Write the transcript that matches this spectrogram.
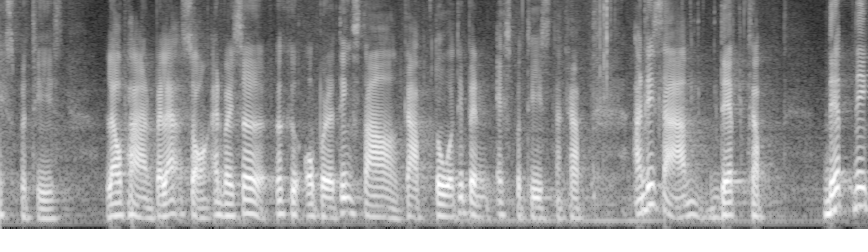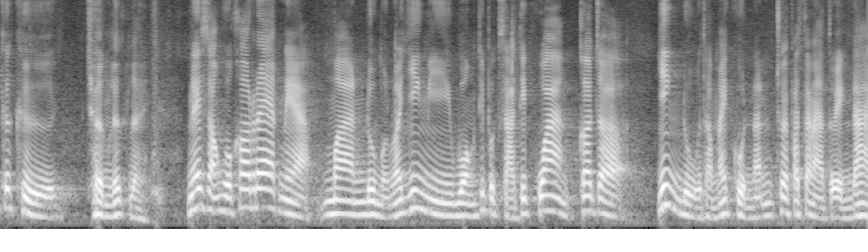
expertise เราผ่านไปแล้ว 2 advisor ก็คือ operating style กับตัวที่เป็น expertise นะครับ อันที่ 3 depth ครับ depth นี่ก็คือเชิงลึกเลย ใน 2 หัวข้อแรกเนี่ยมันดูเหมือนว่ายิ่งมีวงที่ปรึกษาที่กว้าง ก็จะยิ่งดูทำให้คุณนั้นช่วยพัฒนาตัวเองได้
